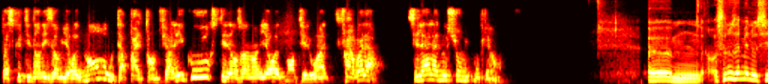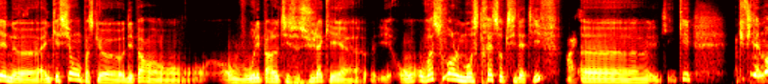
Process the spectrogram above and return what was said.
parce que tu es dans des environnements où tu pas le temps de faire les courses, tu es dans un environnement, tu es loin. Enfin voilà, c'est là la notion du complément. Euh, ça nous amène aussi à une, question parce que au départ on, voulait parler aussi de ce sujet-là qui est, euh, on, voit souvent le mot stress oxydatif, euh, qui, finalement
